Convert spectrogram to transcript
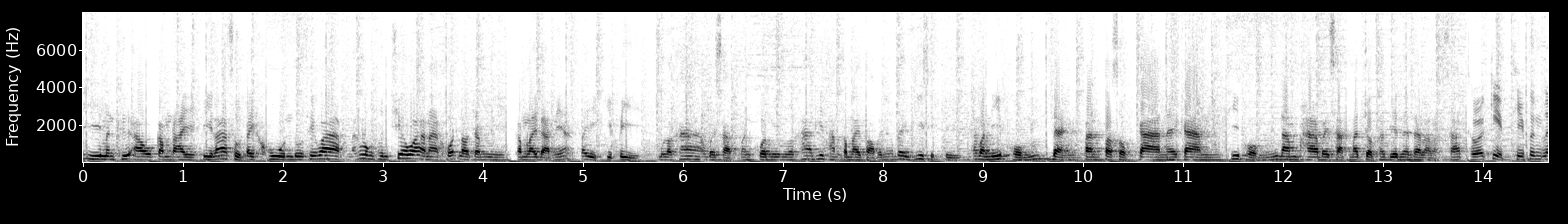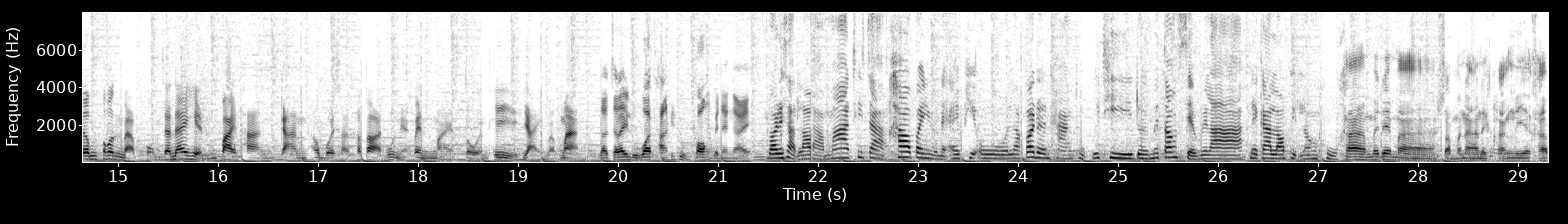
PE มันคือเอากำไรปีล่าสุดไปคูณดูซิว่านักลงทุนเชื่อว่าอนาคตเราจะมีกำไรแบบเนี้ยไปอีกกี่ปี มูลค่าบริษัทมันควรมีมูลค่าที่ทำกำไรต่อไปได้อีก20 ปี วันนี้ผมแบ่งปันประสบการณ์ในการที่ผมนำพาบริษัทมาจดทะเบียนในตลาดหลักทรัพย์ธุรกิจที่เพิ่งเริ่มต้นแบบผมจะได้เห็นปลายทางการเอาบริษัทเข้าตลาดหุ้นเนี่ยเป็นมายสเตนที่ใหญ่มากๆ เราจะได้รู้ว่าทางที่ถูกต้องเป็นยังไง บริษัทเราสามารถที่จะเข้าไปอยู่ใน IPO แล้วก็เดินทางถูกวิธี โดยไม่ต้องเสียเวลาในการลองผิดลองถูก ถ้าไม่ได้มาสัมมนาในครั้งนี้ครับ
